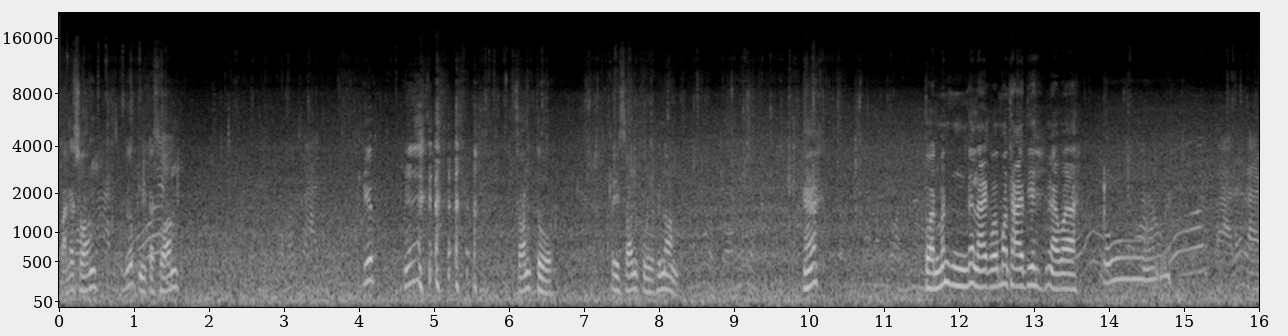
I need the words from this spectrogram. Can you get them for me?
บาทละสองเลือบอีกกระสองเลือบสองตัว เลยสองตัวพี่น้องฮะตอนมันได้หลายกว่ามาทายทีแม่ว่าโอ้ยป่าหลาย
